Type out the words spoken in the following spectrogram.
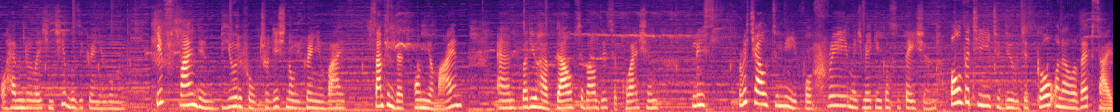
or having a relationship with Ukrainian women. If finding beautiful traditional Ukrainian wife something that's on your mind and but you have doubts about this or question, please reach out to me for free matchmaking consultation. All that you need to do, just go on our website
